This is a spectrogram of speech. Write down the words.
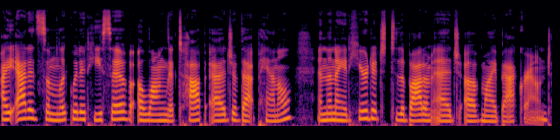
I added some liquid adhesive along the top edge of that panel, and then I adhered it to the bottom edge of my background.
